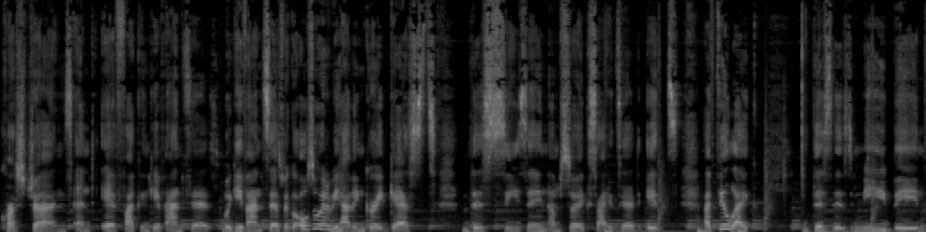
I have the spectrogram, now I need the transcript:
questions, and if I can give answers, we'll give answers. We're also going to be having great guests this season. I'm so excited. It's, I feel like this is me being,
